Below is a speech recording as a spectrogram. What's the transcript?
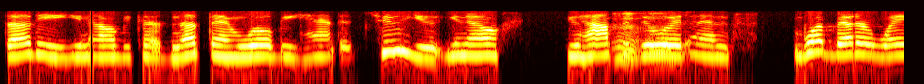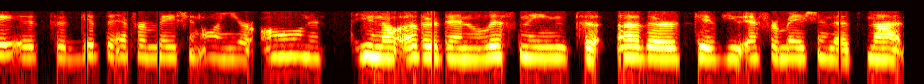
study. You know, because nothing will be handed to you. You know, you have to Mm-mm. do it. And what better way is to get the information on your own? You know, other than listening to others give you information that's not.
